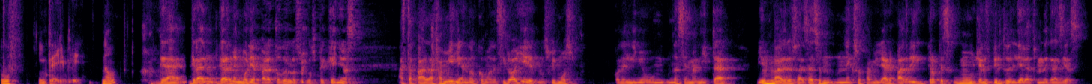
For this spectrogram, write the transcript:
Uf, increíble, ¿no? Gran, gran, gran memoria para todos los, los, pequeños, hasta para la familia, ¿no? Como decir, oye, nos fuimos con el niño un, una semanita, bien uh -huh. padre, o sea, se hace un, un, nexo familiar padre, y creo que es como mucho el espíritu del Día de Acción de Gracias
